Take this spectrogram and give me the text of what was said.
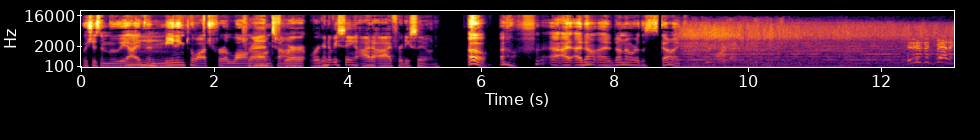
which is a movie I've been Mm. meaning to watch for a long, long Trent, time. we're we're gonna be seeing eye to eye pretty soon. Oh, oh, I, I don't, I don't know where this is going. It isn't Benning.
